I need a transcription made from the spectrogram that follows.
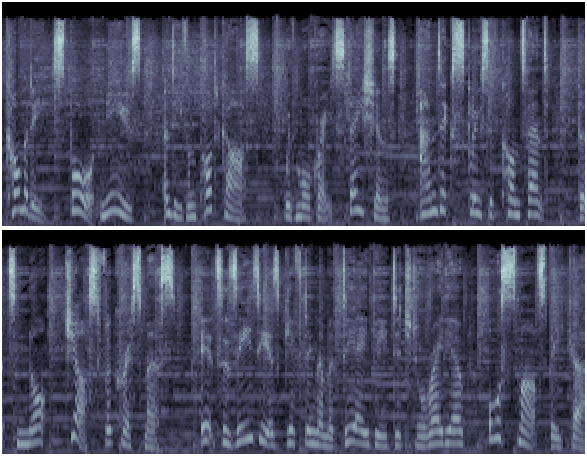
comedy, sport, news, and even podcasts with more great stations and exclusive content that's not just for Christmas. It's as easy as gifting them a DAB digital radio or smart speaker,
